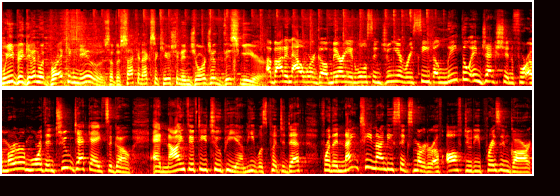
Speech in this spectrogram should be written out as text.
We begin with breaking news of the second execution in Georgia this year. About an hour ago, Marion Wilson Jr. received a lethal injection for a murder more than two decades ago. At 9.52 p.m., he was put to death for the 1996 murder of off-duty prison guard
